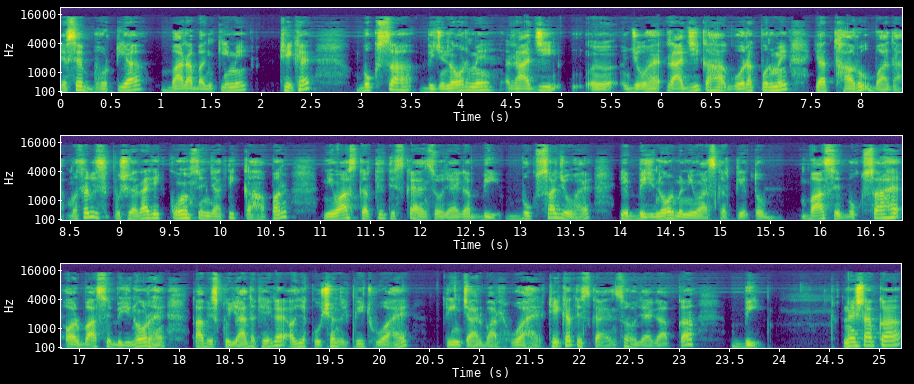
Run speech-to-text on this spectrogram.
जैसे भोटिया बाराबंकी में, ठीक है? बुक्सा बिजनौर में, राज़ी जो है, राज़ी कहा गोरखपुर में, या थारू बादा? मतलब इसे पूछा जा रहा है कि कौन सी जनजाति कहाँ पर निवास करती है तो इसका आंसर हो जाएगा बी बुक्सा जो है, ये बिजनौर में निवास करती है तो बात से बुक्सा है और बात से बिजनौर है तो आप इसको याद रखिएगा और ये क्वेश्चन रिपीट हुआ है, तीन चार बार हुआ है, ठीक है? तो इसका आंसर हो जाएगा आपका बी नेक्स्ट आपका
